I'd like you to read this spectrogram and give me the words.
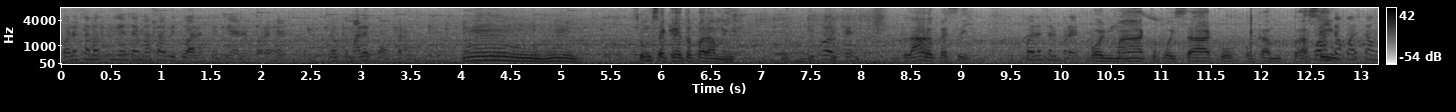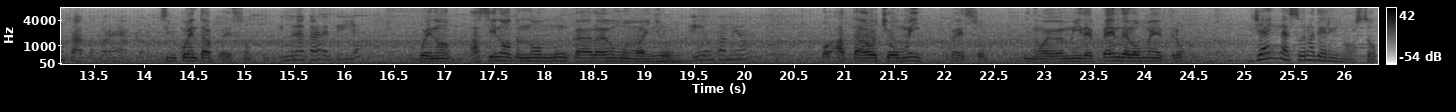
¿Cuáles son los clientes más habituales que tienen, por ejemplo? Los que más le compran. Mm, es un secreto para mí. ¿Y por qué? Claro que sí. ¿Cuál es el precio? Por marco, por saco, por así. ¿Cuánto cuesta un saco, por ejemplo? 50 pesos. ¿Y una carretilla? Bueno, así no, nunca la hemos hecho. ¿Y un camión? Hasta 8 mil. pesos y 9 mil, depende de los metros. Ya en la zona de Arenoso,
